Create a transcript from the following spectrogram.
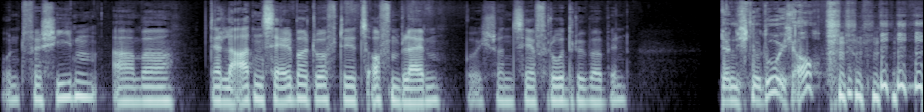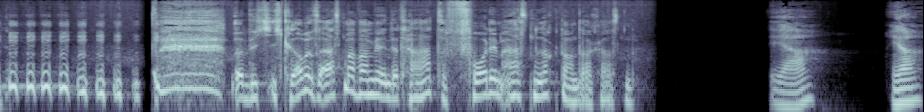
und verschieben, aber der Laden selber durfte jetzt offen bleiben, wo ich schon sehr froh drüber bin. Ja, nicht nur du, ich auch. und ich, ich glaube, das erste Mal waren wir in der Tat vor dem ersten Lockdown da, Carsten. Ja, ja.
